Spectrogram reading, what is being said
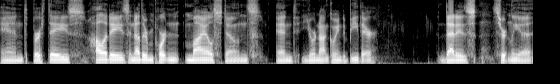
and birthdays, holidays, and other important milestones, and you're not going to be there. That is certainly a,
